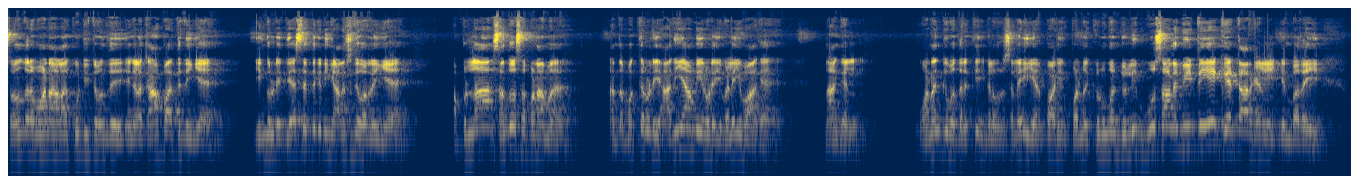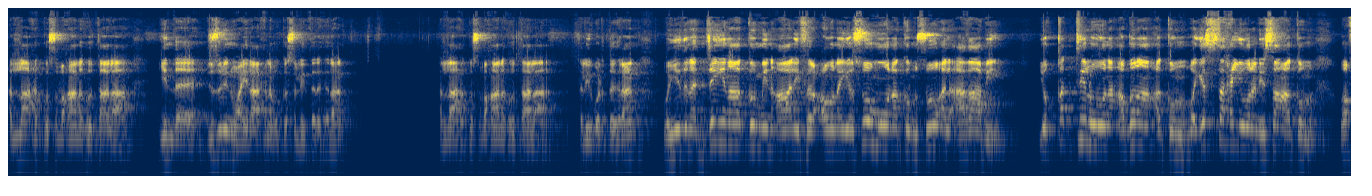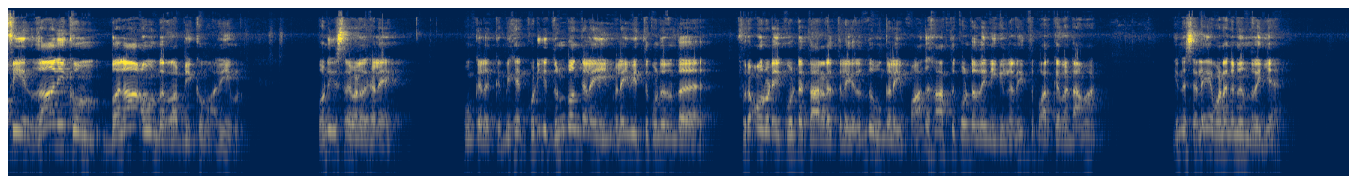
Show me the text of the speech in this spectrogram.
சுதந்திரமான ஆளாக கூட்டிகிட்டு வந்து எங்களை காப்பாற்றிட்டீங்க எங்களுடைய தேசத்துக்கு நீங்கள் அழைச்சிட்டு வர்றீங்க. அப்படிலாம் சந்தோஷப்படாமல் அந்த மக்களுடைய அறியாமையினுடைய விளைவாக நாங்கள் வணங்குவதற்கு எங்களை ஒரு சிலையை ஏற்பாடு பண்ணு சொல்லி மூசா வீட்டையே கேட்டார்கள் என்பதை அல்லாஹ் சுபஹானஹு தாலா இந்த ஜுசுவின் வாயிலாக நமக்கு சொல்லித் தருகிறான். அல்லாஹுக்கு சுபஹானஹு தாலா தெளிவுபடுத்துகிறான். இது நஜ்ஜைனாக்கும் மின் ஆலி ஃபிர்அவுன யசூமூனக்கும் சூ அல் அதாபி யுக்கத்திலூன அபுனாக்கும் வயஸ்தகையூன நிசாக்கும் வஃபி தாலிக்கும் பலாவும் ரப்பிக்கும் அலீம். பொனு இஸ்ரேவலர்களே உங்களுக்கு மிக கொடிய துன்பங்களை விளைவித்து கொண்டிருந்த ஃபிரோனுடைய கூட்டத்தாரிடத்தில் இருந்து உங்களை பாதுகாத்து கொண்டதை நீங்கள் நினைத்து பார்க்க வேண்டாமா? என்ன சிலையை வணங்கணுன்றீங்க?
